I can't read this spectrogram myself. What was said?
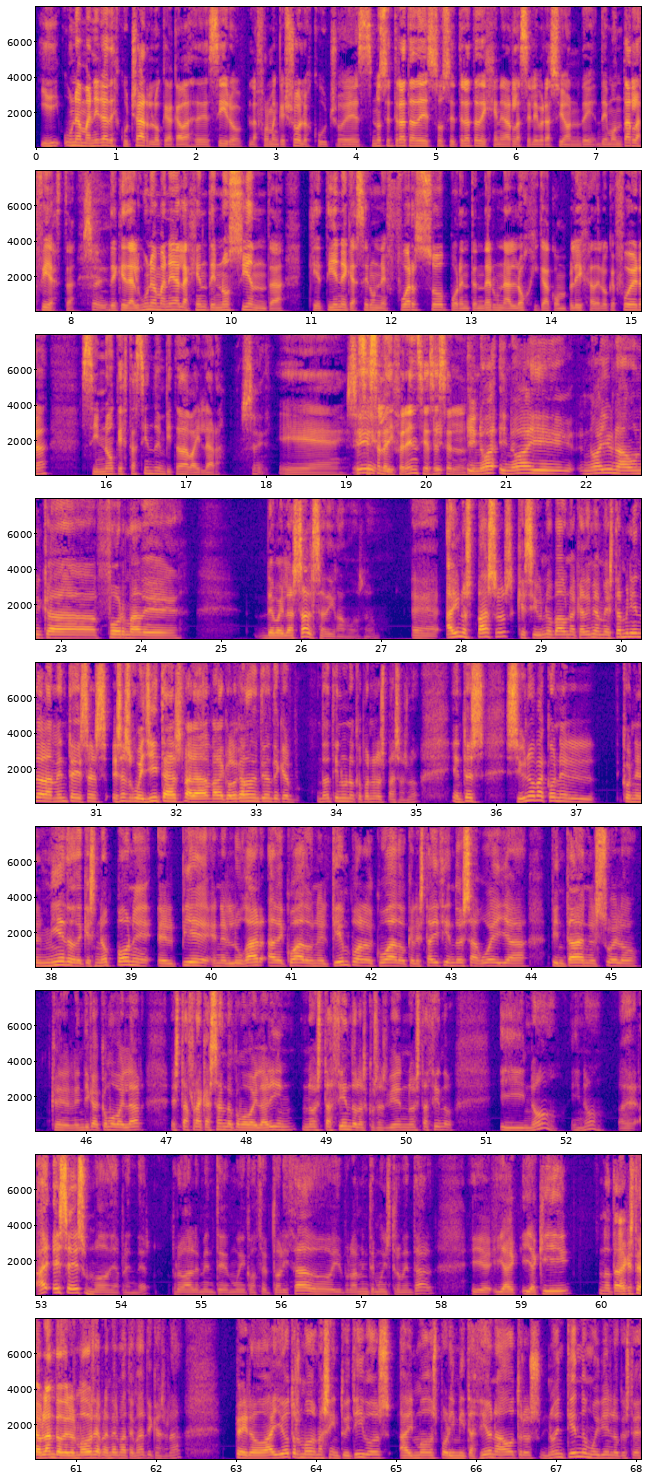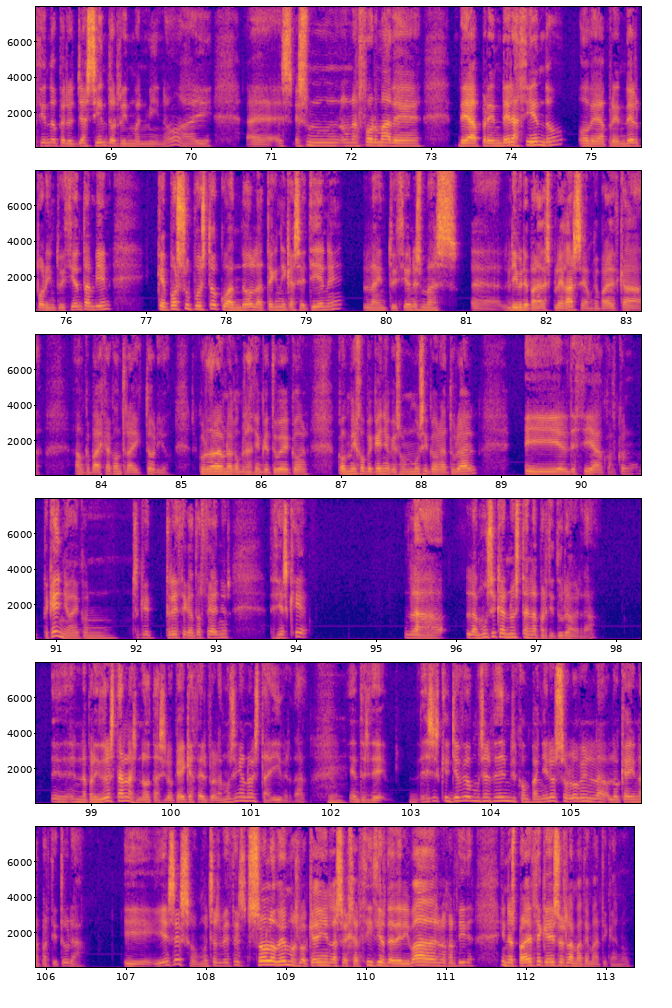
Y una manera de escuchar lo que acabas de decir, o la forma en que yo lo escucho, es, no se trata de eso, se trata de generar la celebración, de, de montar la fiesta, de que de alguna manera la gente no sienta que tiene que hacer un esfuerzo por entender una lógica compleja de lo que fuera, sino que está siendo invitada a bailar. Sí. Eh, ¿Es esa la diferencia? ¿Es el... y, no, y no, hay, no hay una única forma de, de bailar salsa, digamos, ¿no? Eh, hay unos pasos que si uno va a una academia, me están viniendo a la mente esas, esas huellitas para, para colocar donde tiene, que, no tiene uno que poner los pasos, ¿no? Entonces, si uno va con el, con el miedo de que si no pone el pie en el lugar adecuado, en el tiempo adecuado, que le está diciendo esa huella pintada en el suelo, que le indica cómo bailar, está fracasando como bailarín, no está haciendo las cosas bien, no está haciendo... Y no, y no. Eh, ese es un modo de aprender probablemente muy conceptualizado y probablemente muy instrumental. Y, y, aquí notarás que estoy hablando de los modos de aprender matemáticas, ¿verdad? Pero hay otros modos más intuitivos, hay modos por imitación a otros. No entiendo muy bien lo que estoy haciendo, pero ya siento el ritmo en mí, ¿no? Hay, eh, es, es una forma de, de aprender haciendo o de aprender por intuición también, que por supuesto cuando la técnica se tiene, la intuición es más eh, libre para desplegarse, aunque parezca aunque parezca contradictorio. Recuerdo ahora una conversación que tuve con, con mi hijo pequeño, que es un músico natural, y él decía, con, pequeño, ¿eh? con no sé qué, 13, 14 años, decía, es que la, la música no está en la partitura, ¿verdad? Eh, en la partitura están las notas y lo que hay que hacer, pero la música no está ahí, ¿verdad? Mm. Entonces, de, es que yo veo muchas veces mis compañeros solo ven lo que hay en la partitura. Y, es eso, muchas veces solo vemos lo que hay en los ejercicios de derivadas, en los ejercicios, y nos parece que eso es la matemática, ¿no?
